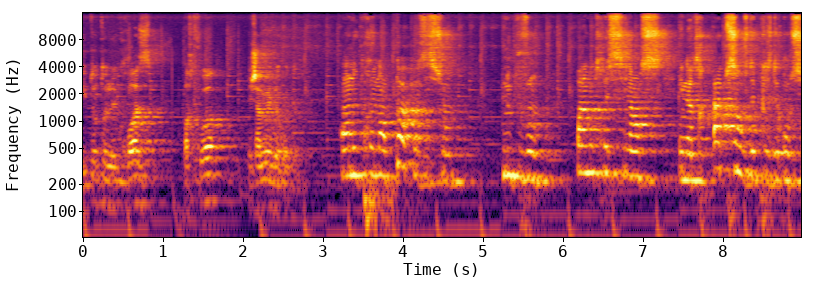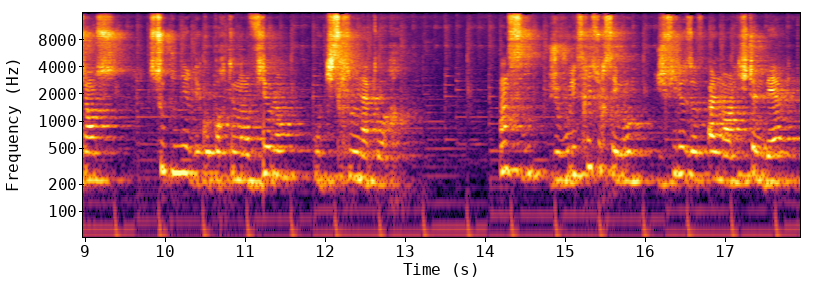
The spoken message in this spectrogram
et dont on ne croise parfois jamais le retour. En ne prenant pas position, nous pouvons, par notre silence et notre absence de prise de conscience, soutenir des comportements violents ou discriminatoires. Ainsi, je vous laisserai sur ces mots du philosophe allemand Lichtenberg,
